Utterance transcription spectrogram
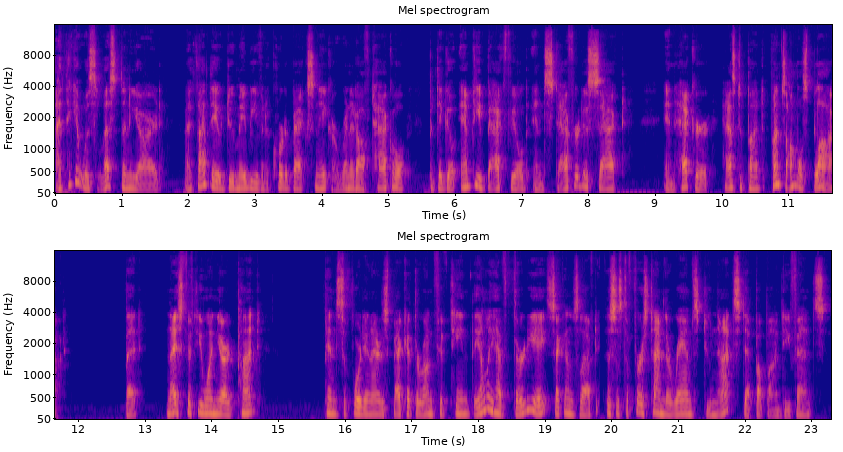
I think it was less than a yard. I thought they would do maybe even a quarterback sneak or run it off tackle, but they go empty backfield, and Stafford is sacked and Hekker has to punt. Punt's almost blocked, but nice 51 yard punt pins the 49ers back at their own 15. They only have 38 seconds left. This is the first time the Rams do not step up on defense.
